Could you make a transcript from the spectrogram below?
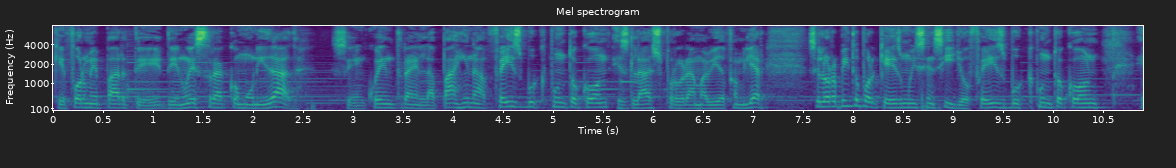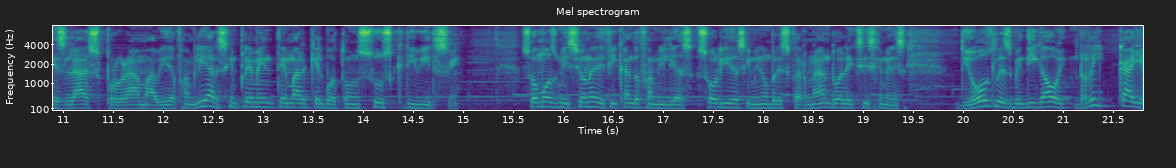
que forme parte de nuestra comunidad. Se encuentra en la página facebook.com slash programa vida familiar. Se lo repito porque es muy sencillo, facebook.com slash programa vida familiar. Simplemente marque el botón suscribirse. Somos Misión Edificando Familias Sólidas y mi nombre es Fernando Alexis Jiménez. Dios les bendiga hoy rica y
